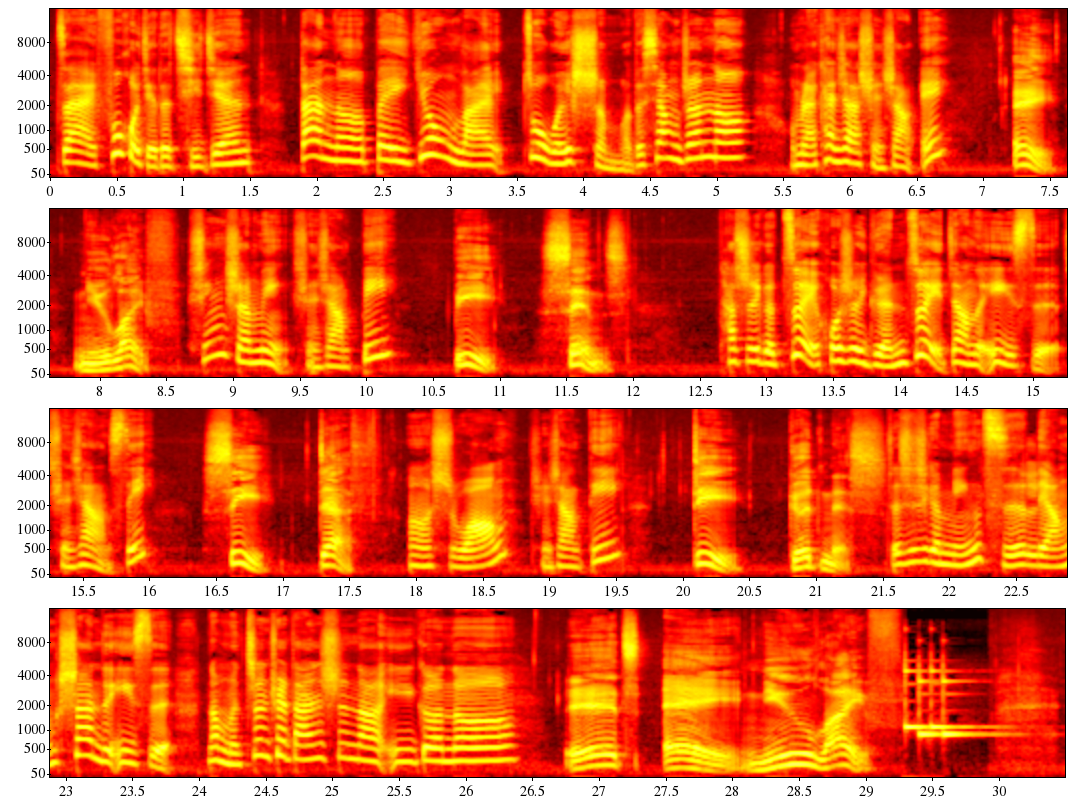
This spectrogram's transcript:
在复活节的期间， 蛋呢被用来作为什么的象征呢？我们来看一下选项 A， A. New life. 新生命；选项 B， B. Sins. 它是一个罪或是原罪这样的意思；选项 C， C. Death. 嗯，死亡；选项 D， D. Goodness. 这是一个名词，良善的意思。那我们正确答案是哪一个呢？ It's A. New life.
